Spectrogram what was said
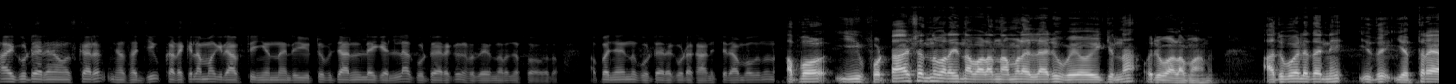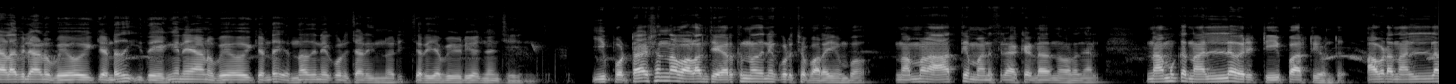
ഹായ് കൂട്ടുകാരെ നമസ്കാരം. ഞാൻ സജീവ്. കടക്കിലമ്മ ഗ്രാഫ്റ്റിംഗ് എന്ന എന്റെ യൂട്യൂബ് ചാനലിലേക്ക് എല്ലാ കൂട്ടുകാർക്കും ഹൃദയം നിറഞ്ഞ സ്വാഗതം. അപ്പോൾ ഞാൻ ഇന്ന് കൂട്ടുകാരെ കൂടെ കാണിച്ചു തരാൻ പോകുന്നു അപ്പോൾ ഈ പൊട്ടാഷ് എന്ന് പറയുന്ന വളം നമ്മളെല്ലാവരും ഉപയോഗിക്കുന്ന ഒരു വളമാണ്. അതുപോലെ തന്നെ ഇത് എത്ര അളവിലാണ് ഉപയോഗിക്കേണ്ടത് ഇത് എങ്ങനെയാണ് ഉപയോഗിക്കേണ്ടത് എന്നതിനെക്കുറിച്ചാണ് ഇന്നൊരു ചെറിയ വീഡിയോ ഞാൻ ചെയ്യുന്നത്. ഈ പൊട്ടാഷ് എന്ന വളം ചേർക്കുന്നതിനെക്കുറിച്ച് പറയുമ്പോൾ നമ്മൾ ആദ്യം മനസ്സിലാക്കേണ്ടതെന്ന് പറഞ്ഞാൽ നമുക്ക് നല്ല ഒരു ടീ പാർട്ടി ഉണ്ട്. അവിടെ നല്ല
